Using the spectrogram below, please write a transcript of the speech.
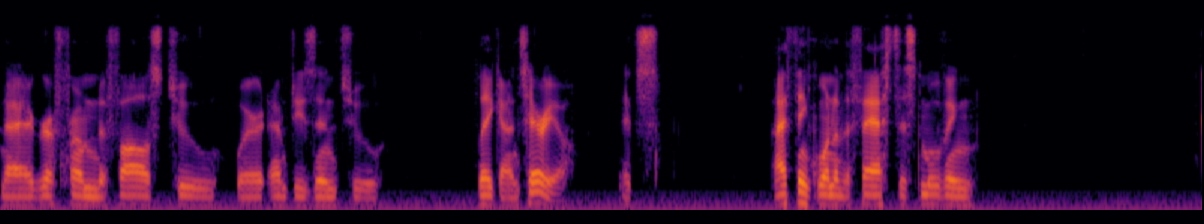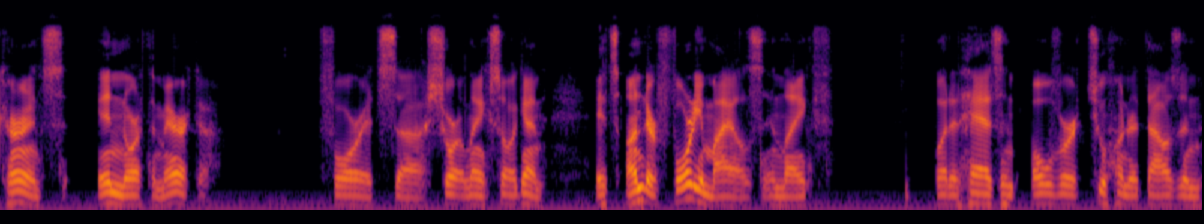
Niagara from the falls to where it empties into Lake Ontario. It's, I think, one of the fastest moving currents in North America for its uh, short length. So again, it's under 40 miles in length, but it has an over 200,000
